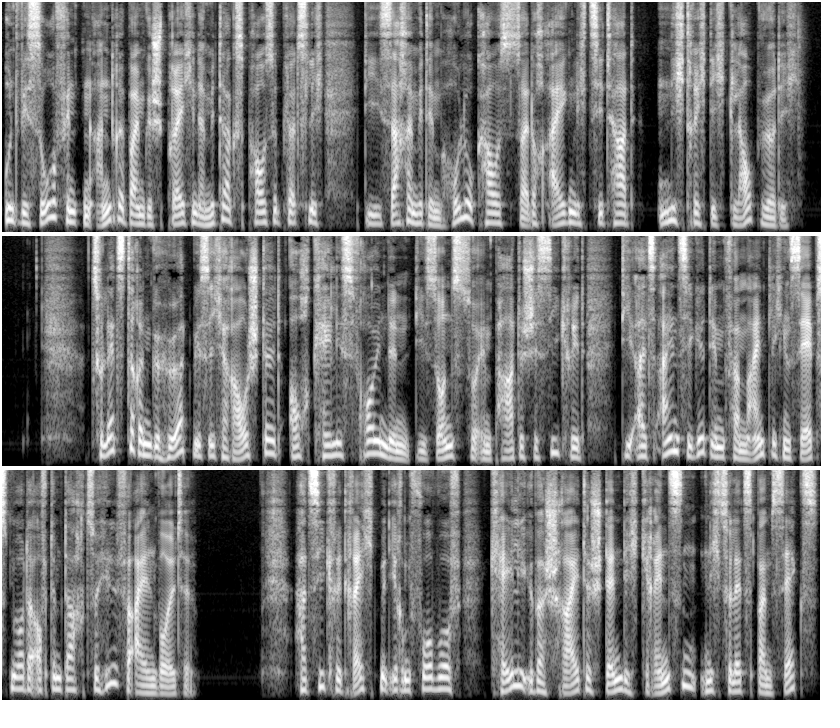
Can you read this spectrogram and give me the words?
Und wieso finden andere beim Gespräch in der Mittagspause plötzlich, die Sache mit dem Holocaust sei doch eigentlich, Zitat, nicht richtig glaubwürdig? Zu letzteren gehört, wie sich herausstellt, auch Kayleys Freundin, die sonst so empathische Sigrid, die als einzige dem vermeintlichen Selbstmörder auf dem Dach zu Hilfe eilen wollte. Hat Sigrid recht mit ihrem Vorwurf, Kaylee überschreite ständig Grenzen, nicht zuletzt beim Sex?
